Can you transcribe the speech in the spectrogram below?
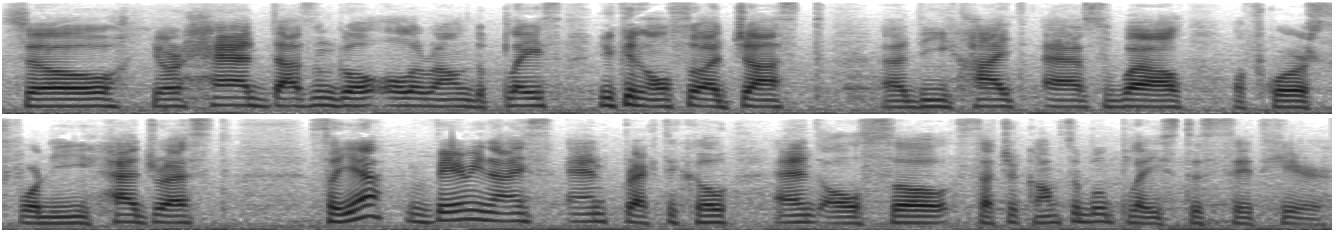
So your head doesn't go all around the place. You can also adjust uh, the height as well, of course, for the headrest. So yeah, very nice and practical and also such a comfortable place to sit here.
